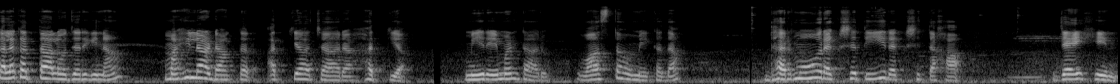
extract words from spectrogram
కలకత్తాలో జరిగిన మహిళా డాక్టర్ అత్యాచార హత్య. మీరేమంటారు? వాస్తవమే కదా? ధర్మో రక్షతి రక్షిత. జై హింద్.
